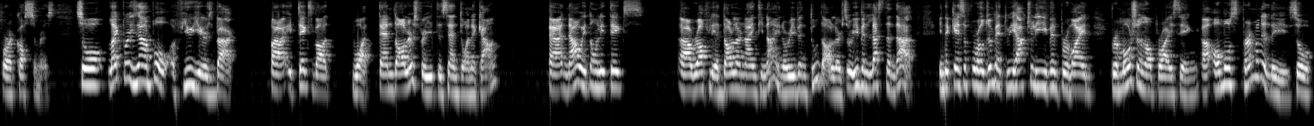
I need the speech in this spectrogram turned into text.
for our customers. So, like for example, a few years back, uh, it takes about what ten dollars for you to send to an account. Uh, now it only takes uh, roughly $1.99 or even $2 or even less than that. In the case of WorldRemit, we actually even provide promotional pricing uh, almost permanently. So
